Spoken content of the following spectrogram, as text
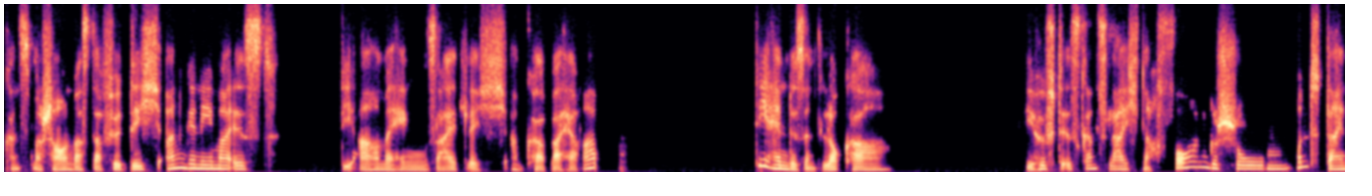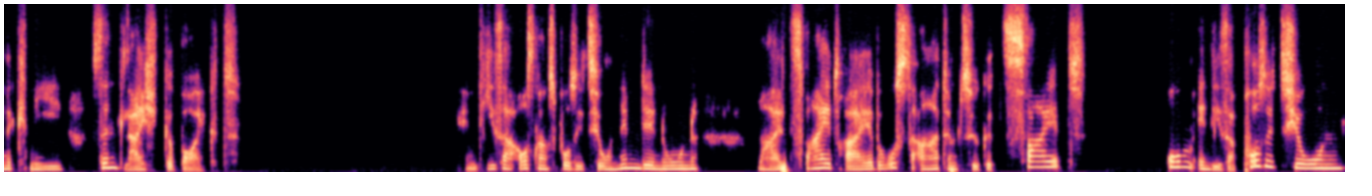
kannst mal schauen, was da für dich angenehmer ist. Die Arme hängen seitlich am Körper herab. Die Hände sind locker. Die Hüfte ist ganz leicht nach vorn geschoben und deine Knie sind leicht gebeugt. In dieser Ausgangsposition nimm dir nun mal zwei, drei bewusste Atemzüge Zeit, um in dieser Position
